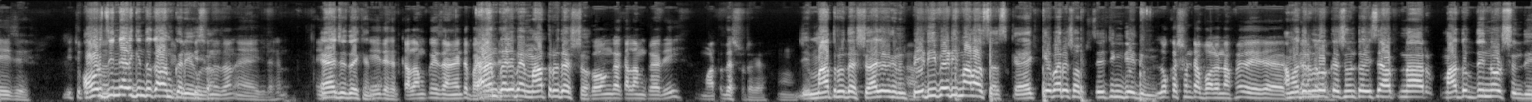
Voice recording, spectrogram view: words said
এই যে অরিজিনাল কিন্তু কালামকারি এই দেখেন। এই যে দেখেন। এই দেখেন কালামকারি জানেন এটা কালামকারি ভাই ভাই মাত্র দেড়শো। গঙ্গা কালামকারি মাত্র দেড়শো টাকা। জি মাত্র দেড়শো। এই দেখেন হ্যাঁ। পেডি পেডি মাল আছে আজকে একেবারে সব সেটিং দিয়ে দিব। লোকেশনটা বলেন আপনি আমাদের লোকেশনটা হচ্ছে আপনার মাধবদী নরসিংদী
